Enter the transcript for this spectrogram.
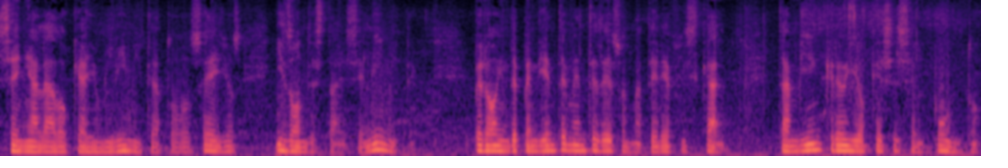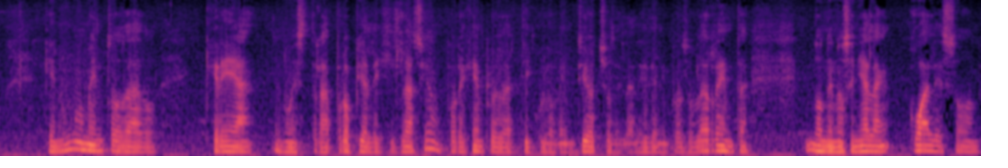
señalado que hay un límite a todos ellos y dónde está ese límite. Pero independientemente de eso en materia fiscal, también creo yo que ese es el punto, que en un momento dado crea nuestra propia legislación. Por ejemplo, el artículo 28 de la ley del impuesto sobre la renta donde nos señalan cuáles son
